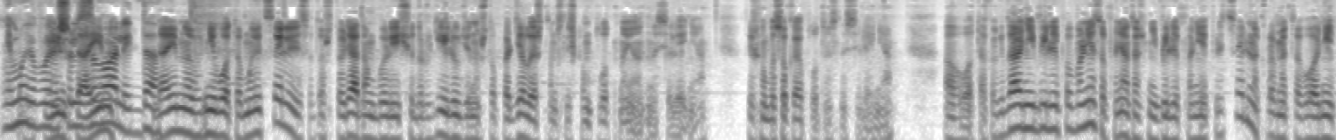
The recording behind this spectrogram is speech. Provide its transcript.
и мы его решили да, завалить, да. Да, именно в него-то мы и целились, а то, что рядом были еще другие люди, ну что поделаешь, там слишком плотное население, слишком высокая плотность населения. А вот. А когда они били по больнице, понятно, что не били по ней прицельно, кроме того, они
